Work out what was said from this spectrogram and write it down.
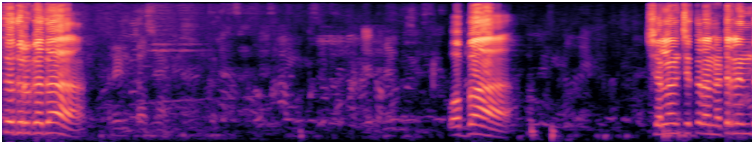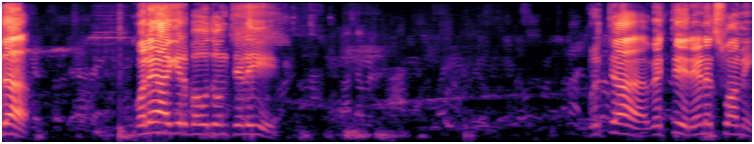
ಚಿತ್ರದುರ್ಗದ ಒಬ್ಬ ಚಲನಚಿತ್ರ ನಟನಿಂದ ಕೊಲೆ ಆಗಿರಬಹುದು ಅಂತೇಳಿ ಮೃತ್ಯ ವ್ಯಕ್ತಿ ರೇಣುಕಸ್ವಾಮಿ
